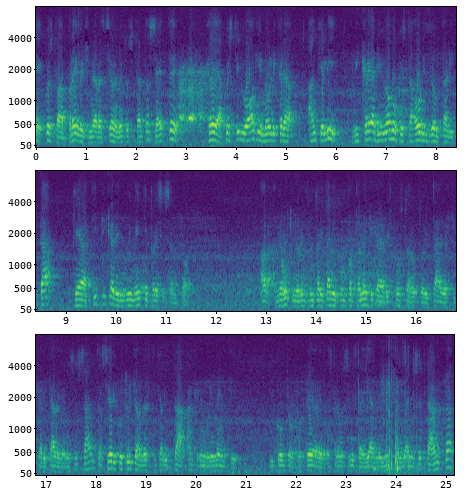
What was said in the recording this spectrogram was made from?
e questa breve generazione 1977 crea questi luoghi e non li crea, anche lì ricrea di nuovo questa orizzontalità che era tipica dei movimenti pre-68. Allora, abbiamo avuto un'orizzontalità dei comportamenti che era risposta all'autorità e alla verticalità degli anni 60, si è ricostruita la verticalità anche nei movimenti di contropotere dell'estrema sinistra negli anni, degli anni 70,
